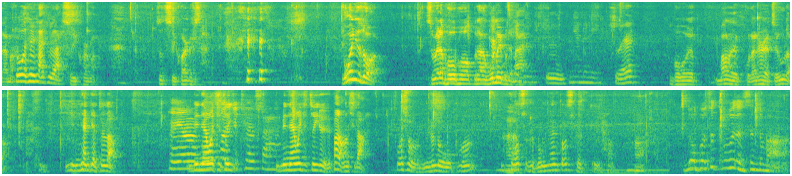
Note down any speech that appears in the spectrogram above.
来嘛，昨天下去了。吃一块儿嘛，只吃一块儿的噻。我跟你说，是为了婆婆，不然我们也不得买。嗯。是。婆婆马上过两天要走了，明天就走了。哎呀，明天我去追过几天噻。明天我去追月宝上去了。我说那个萝卜多吃个冬天多吃个最好。啊，萝卜是土人生的嘛？啊，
